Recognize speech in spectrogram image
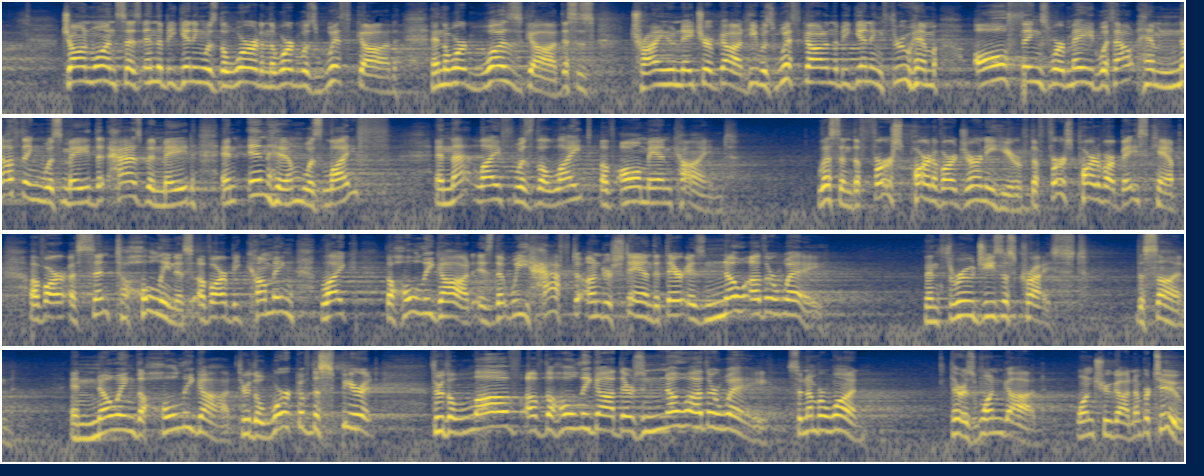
John 1 says, In the beginning was the Word, and the Word was with God, and the Word was God. This is triune nature of God. He was with God in the beginning. Through him, all things were made. Without him, nothing was made that has been made. And in him was life, and that life was the light of all mankind. Listen, the first part of our journey here, the first part of our base camp, of our ascent to holiness, of our becoming like the holy God, is that we have to understand that there is no other way than through Jesus Christ, the Son and knowing the holy God through the work of the Spirit, through the love of the holy God. There's no other way. So, number one, there is one God, one true God. Number two,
